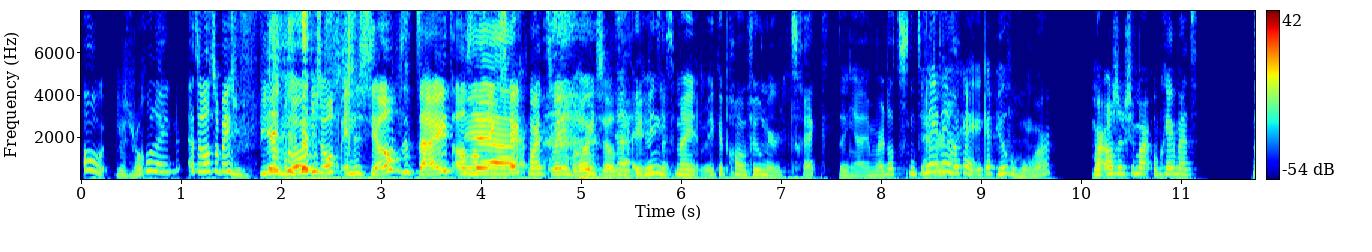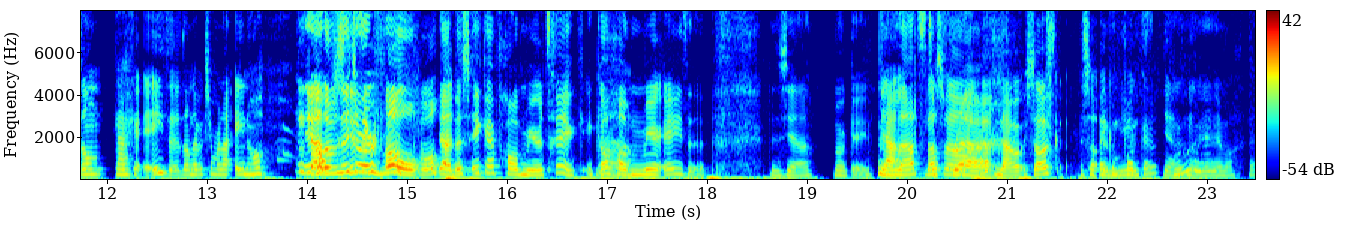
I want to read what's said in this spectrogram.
oh, ik lust er nog wel één. En toen had ze opeens vier broodjes op in dezelfde tijd. Als dat Ja. ik zeg maar twee broodjes had ja, ik weet niet. Mijn, ik heb gewoon veel meer trek dan jij. Maar dat is niet Nee, erg. nee, maar kijk, ik heb heel veel honger. Maar als ik zeg maar op een gegeven moment dan ga ik eten, dan heb ik zeg maar na één half. Ja, dan zit je er vol. vol. Ja, dus ik heb gewoon meer trek. Ik kan Ja. gewoon meer eten. Dus ja, maar oké. De Ja, laatste dat is wel. vraag. eh, nou, zal ik, zal ik hem benieuwd. pakken? Ja, ja, jij mag. ja.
